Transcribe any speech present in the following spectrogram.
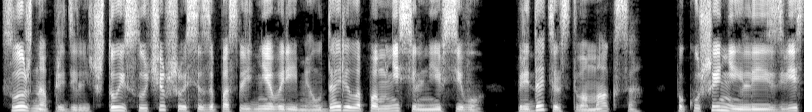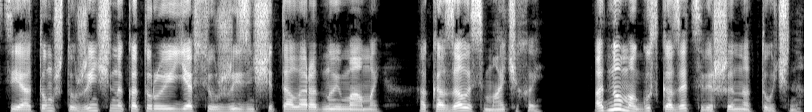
Сложно определить, что из случившегося за последнее время ударило по мне сильнее всего. Предательство Макса, покушение или известие о том, что женщина, которую я всю жизнь считала родной мамой, оказалась мачехой. Одно могу сказать совершенно точно.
